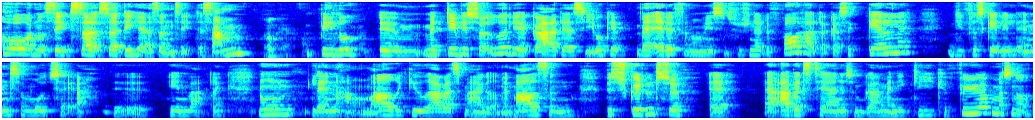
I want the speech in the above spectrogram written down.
overordnet set, så, så er det her sådan set det samme okay. billede. Øhm, men det vi så yderligere gør, det er at sige, okay, hvad er det for nogle institutionelle forhold, der gør sig gældende i de forskellige lande, som modtager øh, indvandring. Nogle lande har nogle meget rigide arbejdsmarkeder med meget sådan beskyttelse af, af arbejdstagerne, som gør, at man ikke lige kan fyre dem og sådan noget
